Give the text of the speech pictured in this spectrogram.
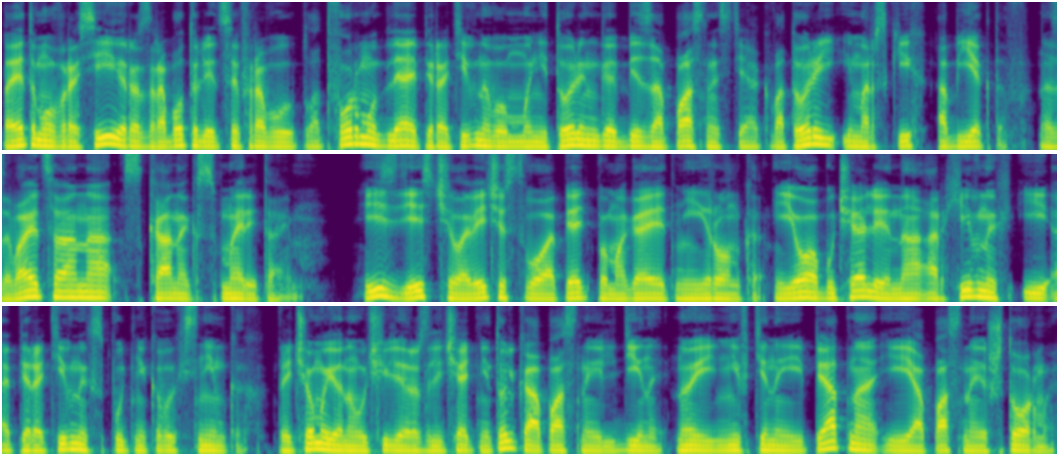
Поэтому в России разработали цифровую платформу для оперативного мониторинга безопасности акваторий и морских объектов. Называется она Scanex Maritime. И здесь человечеству опять помогает нейронка. Ее обучали на архивных и оперативных спутниковых снимках. Причем ее научили различать не только опасные льдины, но и нефтяные пятна и опасные штормы.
